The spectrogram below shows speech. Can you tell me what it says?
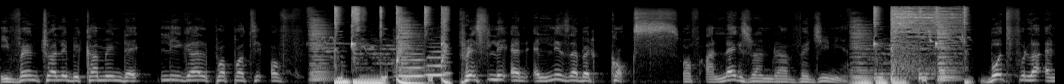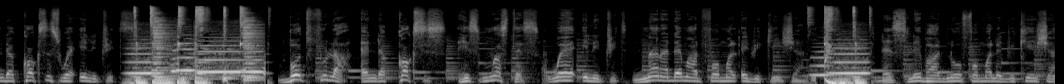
eventually becoming the legal property of Presley and Elizabeth Cox of Alexandria, Virginia. Both Fuller and the Coxes were illiterate. Both Fuller and the Coxes, his masters, were illiterate. None of them had formal education. The slave had no formal education.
